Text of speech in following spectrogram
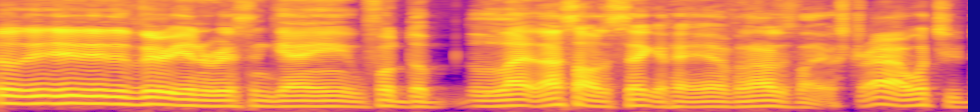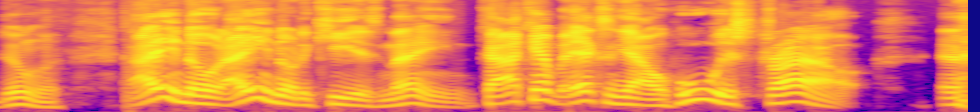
it was, it, it is a very interesting game for the, the la- I saw the second half and I was like, Stroud, what you doing? I didn't know I didn't know the kid's name. I kept asking y'all who is Stroud, and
